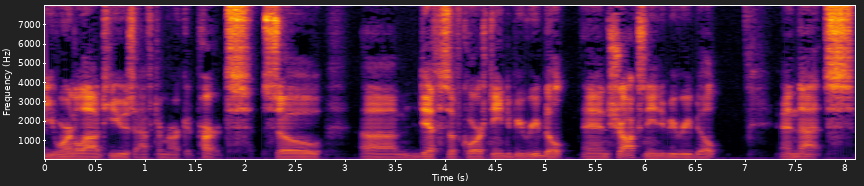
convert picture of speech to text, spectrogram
you weren't allowed to use aftermarket parts. So um, diffs, of course, need to be rebuilt and shocks need to be rebuilt. And that's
